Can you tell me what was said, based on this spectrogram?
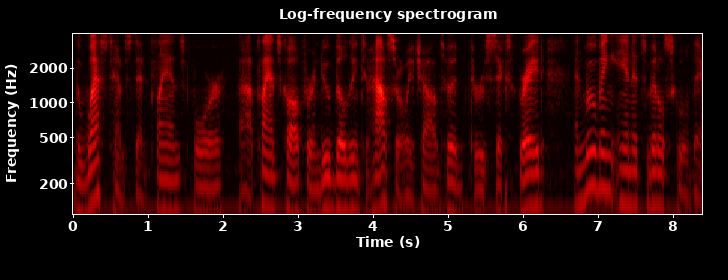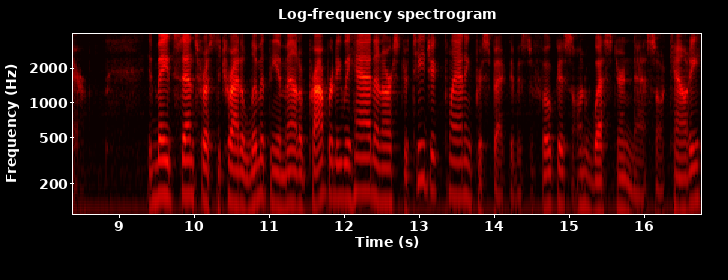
The West Hempstead plans for uh, plans called for a new building to house early childhood through sixth grade and moving in its middle school there. It made sense for us to try to limit the amount of property we had, and our strategic planning perspective is to focus on western Nassau County,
